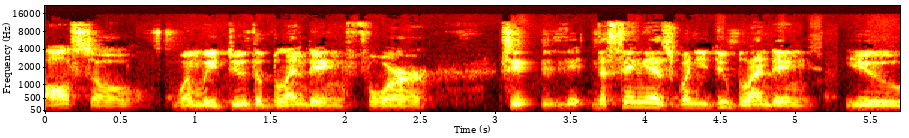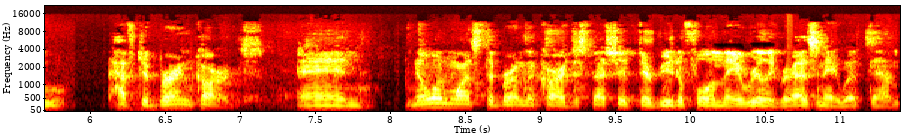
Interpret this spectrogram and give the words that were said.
also when we do the blending for see the, the thing is when you do blending you have to burn cards and no one wants to burn the cards especially if they're beautiful and they really resonate with them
